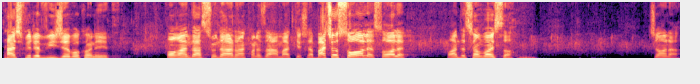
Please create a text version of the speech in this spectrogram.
تشویق ویژه بکنید. واقعا دستشون درد نکنه زحمت کشن. بچه سواله سواله. مهندس شما وایسا جانم.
